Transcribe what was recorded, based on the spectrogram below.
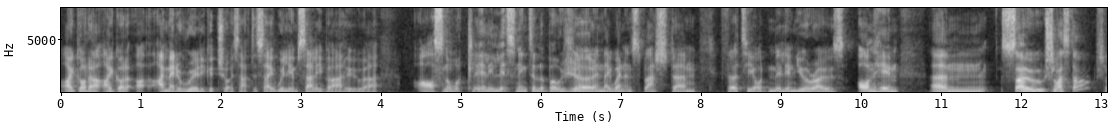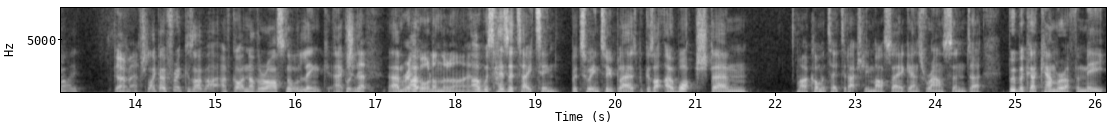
I got a, I got a, I made a really good choice. I have to say, William Saliba, who uh, Arsenal were clearly listening to Le Beau Jeu, and they went and splashed um, thirty odd million euros on him. Um, so, shall I start? Shall I? Go, Matt. Shall I go for it? Because I've got another Arsenal link actually. Put that Um, record I- on the line. I was hesitating between two players because I, I watched. Um, I commentated actually Marseille against Reims and uh, Boubacar Kamara for me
